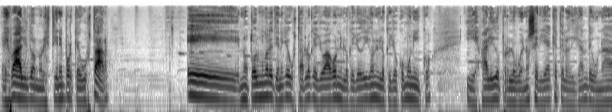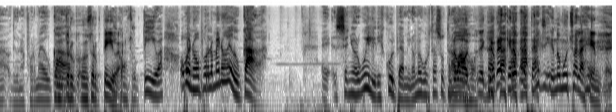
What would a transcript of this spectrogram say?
es válido, no les tiene por qué gustar. Eh, no todo el mundo le tiene que gustar lo que yo hago, ni lo que yo digo, ni lo que yo comunico. Y es válido, pero lo bueno sería que te lo digan de una, de una forma educada. Constru- constructiva. y constructiva. O bueno, por lo menos educada. Eh, señor Willy, disculpe, a mí no me gusta su trabajo. No, yo creo, creo que le estás exigiendo mucho a la gente.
